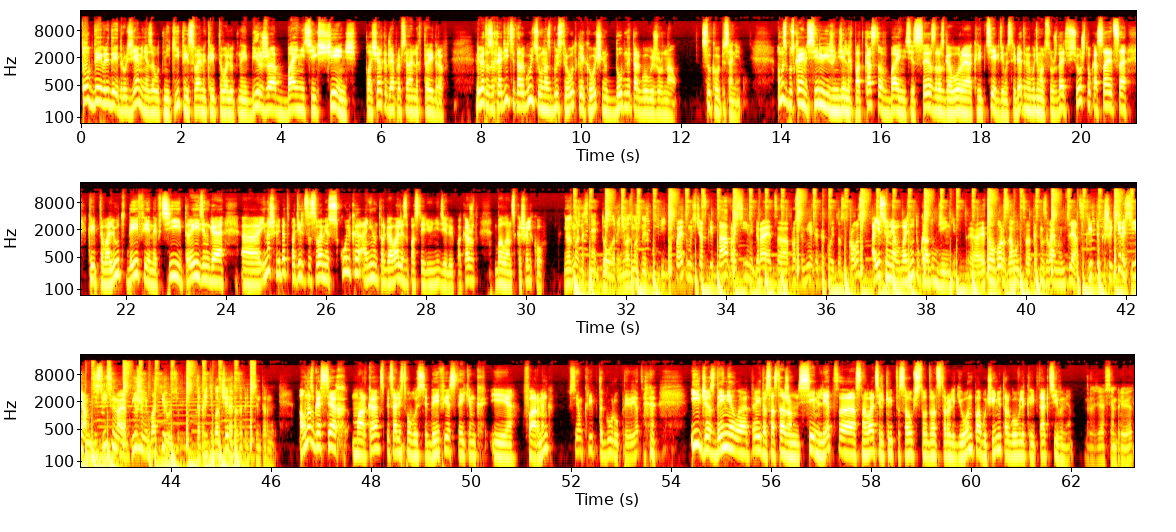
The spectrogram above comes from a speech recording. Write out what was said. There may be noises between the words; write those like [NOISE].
Топ Day Everyday, друзья, меня зовут Никита, и с вами криптовалютная биржа Binance Exchange, площадка для профессиональных трейдеров. Ребята, заходите, торгуйте, у нас быстрый отклик и очень удобный торговый журнал. Ссылка в описании. А мы запускаем серию еженедельных подкастов Binance Says «Разговоры о крипте», где мы с ребятами будем обсуждать все, что касается криптовалют, DeFi, NFT, трейдинга. Э, и наши ребята поделятся с вами, сколько они наторговали за последнюю неделю и покажут баланс кошельков. Невозможно снять доллары, невозможно их купить. Поэтому сейчас крипта в России набирает э, просто мега какой-то спрос. А если у меня возьмут, украдут деньги? Э, этого вора зовут э, так называемая инфляция. Криптокошельки россиян действительно биржами блокируются. Запретить блокчейн — это запретить интернет. А у нас в гостях Марка, специалист в области DeFi, стейкинг и фарминг. Всем криптогуру привет. [LAUGHS] И Джесс Дэниел, э, трейдер со стажем 7 лет, э, основатель криптосообщества 22 легион по обучению торговли криптоактивами. Друзья, всем привет.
